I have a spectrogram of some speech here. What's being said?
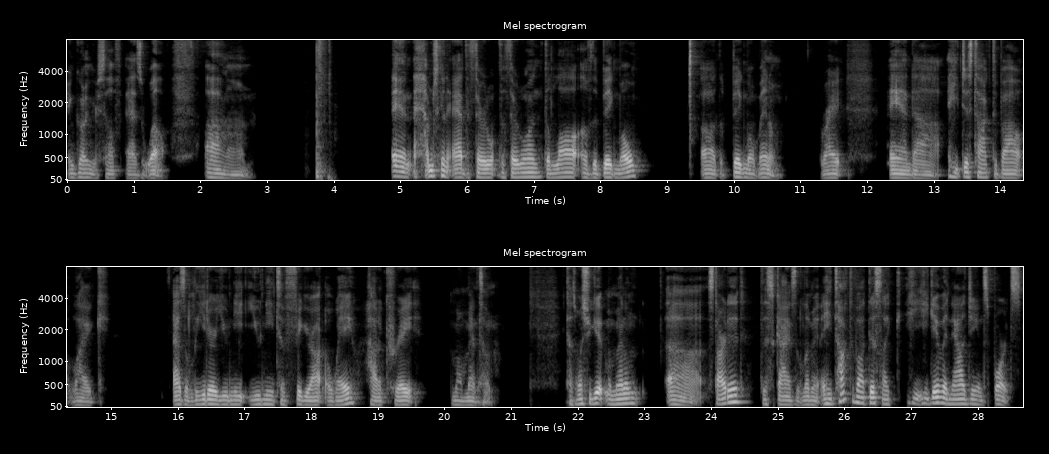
and growing yourself as well. Um, and I'm just gonna add the third the third one, the law of the Big Mo, uh, the big momentum, right? And uh, he just talked about like as a leader, you need you need to figure out a way how to create momentum. Because once you get momentum uh, started, the sky's the limit. And he talked about this like he he gave an analogy in sports,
